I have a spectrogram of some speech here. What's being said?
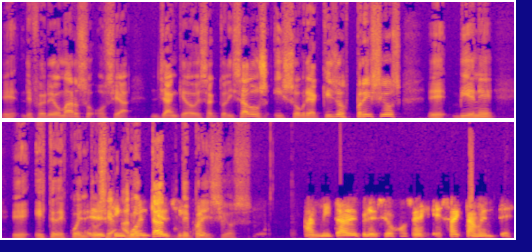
eh, de febrero a marzo, o sea, ya han quedado desactualizados y sobre aquellos precios viene este descuento, o sea, a mitad de precios. A mitad de precios, José, exactamente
